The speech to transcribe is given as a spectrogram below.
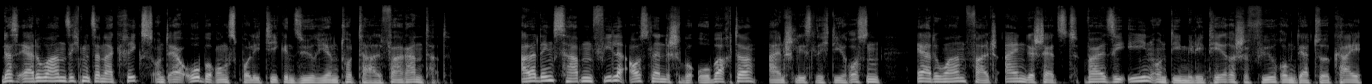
dass Erdogan sich mit seiner Kriegs- und Eroberungspolitik in Syrien total verrannt hat. Allerdings haben viele ausländische Beobachter, einschließlich die Russen, Erdogan falsch eingeschätzt, weil sie ihn und die militärische Führung der Türkei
